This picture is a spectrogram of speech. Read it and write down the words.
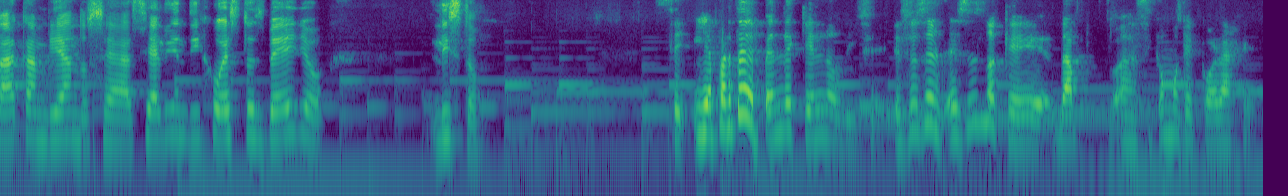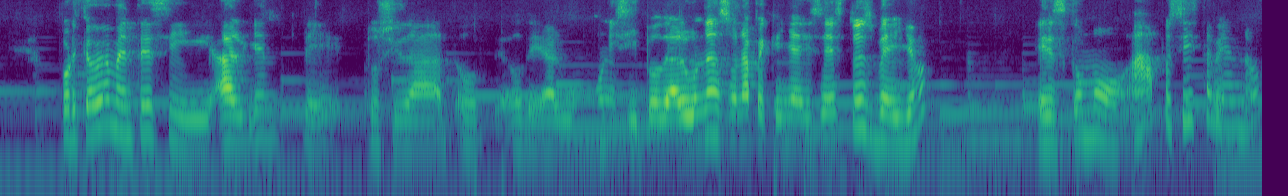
va cambiando, o sea, si alguien dijo esto es bello, listo. Sí, y aparte depende quién lo dice. Eso es, eso es lo que da así como que coraje. Porque obviamente si alguien de tu ciudad o, o, de algún municipio, de alguna zona pequeña dice esto es bello, es como, ah, pues sí, está bien, ¿no?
